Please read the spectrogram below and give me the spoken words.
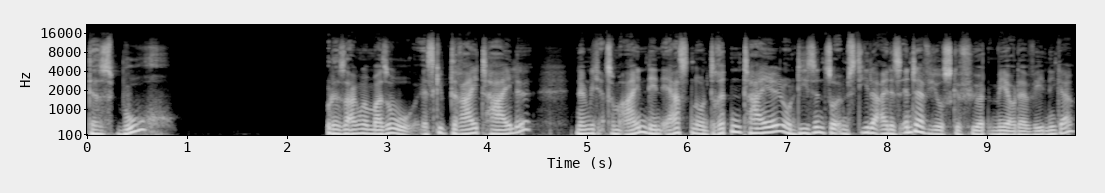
Das Buch, oder sagen wir mal so, es gibt drei Teile, nämlich zum einen den ersten und dritten Teil, und die sind so im Stile eines Interviews geführt, mehr oder weniger,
